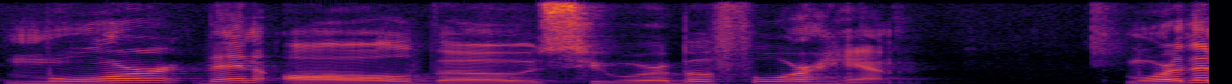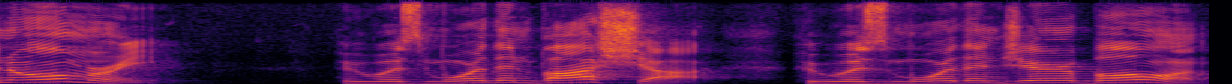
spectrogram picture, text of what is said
more than all those who were before him. More than Omri, who was more than Baasha, who was more than Jeroboam.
